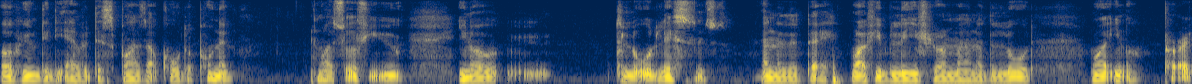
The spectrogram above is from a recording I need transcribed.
or whom did He ever despise that called upon Him, right? So if you, you know the Lord listens. End of the day, right? If you believe you're a man of the Lord, right? You know, pray,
